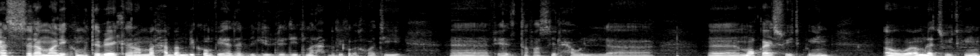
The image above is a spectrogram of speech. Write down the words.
السلام عليكم متابعي الكرام مرحبا بكم في هذا الفيديو الجديد. مرحبا بكم إخوتي آه، في هذه التفاصيل حول آه، آه، موقع Sweatcoin أو عملة Sweatcoin.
